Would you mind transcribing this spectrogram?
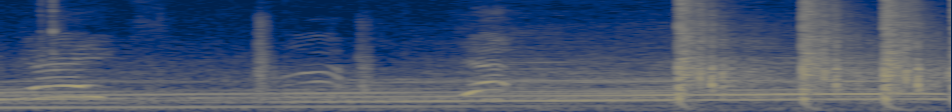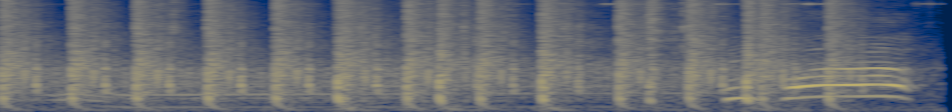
Engage! Yep. Keep quiet!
